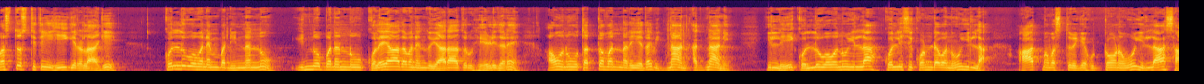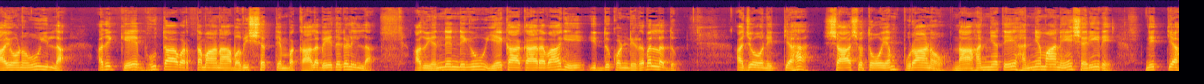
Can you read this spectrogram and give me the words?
ವಸ್ತುಸ್ಥಿತಿ ಹೀಗಿರಲಾಗಿ, ಕೊಲ್ಲುವವನೆಂಬ ನಿನ್ನನ್ನು ಇನ್ನೊಬ್ಬನನ್ನು ಕೊಲೆಯಾದವನೆಂದು ಯಾರಾದರೂ ಹೇಳಿದರೆ ಅವನು ತತ್ವವನ್ನರಿಯದ ವಿಜ್ಞಾನ್, ಅಜ್ಞಾನಿ. ಇಲ್ಲಿ ಕೊಲ್ಲುವವನೂ ಇಲ್ಲ, ಕೊಲ್ಲಿಸಿಕೊಂಡವನೂ ಇಲ್ಲ. ಆತ್ಮವಸ್ತುವಿಗೆ ಹುಟ್ಟೋಣವೂ ಇಲ್ಲ, ಸಾಯೋಣವೂ ಇಲ್ಲ. ಅದಕ್ಕೆ ಭೂತ ವರ್ತಮಾನ ಭವಿಷ್ಯತ್ ಎಂಬ ಕಾಲಭೇದಗಳಿಲ್ಲ. ಅದು ಎಂದೆಂದಿಗೂ ಏಕಾಕಾರವಾಗಿ ಇದ್ದುಕೊಂಡಿರಬಲ್ಲದ್ದು ಅಜೋ ನಿತ್ಯ ಶಾಶ್ವತೋಯಂ ಪುರಾಣೋ, ನಾ ಹನ್ಯತೆ ಹನ್ಯಮಾನೇ ಶರೀರೆ, ನಿತ್ಯ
